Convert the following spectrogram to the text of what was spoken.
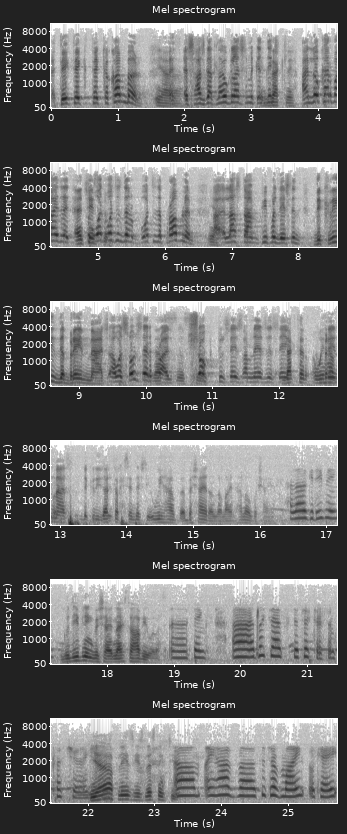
uh, take take take cucumber. Yeah. It, it has got low glycemic index Exactly. and low carbohydrate. And so what, what is the what is the problem? Yeah. Uh, last time people they said decrease the brain mass. I was so surprised, That's- that's shocked to say some nurses say Doctor, we brain have- mass decreases. Dr. Hussein Dashti, we have uh, Bashir on the line. Hello, Bashir. Hello, good evening. Good evening, Bashir. Nice to have you with us. Uh, thanks. Uh, I'd like to ask the doctor some questions. Yeah, please. He's listening to you. Um, I have a sister of mine, okay,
